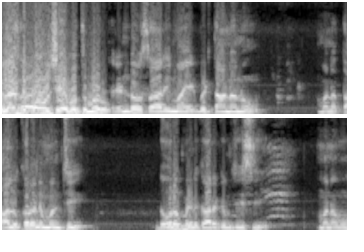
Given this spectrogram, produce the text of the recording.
ఎలాంటి పనులు చేయబోతున్నారు? రెండోసారి మా ఎడ్బిట్ తాండాను మన తాలూకాలోని మంచి డెవలప్మెంట్ కార్యక్రమం చేసి మనము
